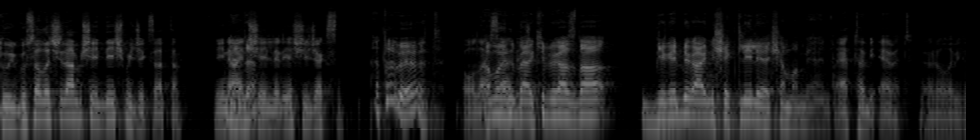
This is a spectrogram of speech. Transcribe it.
Duygusal açıdan bir şey değişmeyecek zaten. Yine aynı Neden? şeyleri yaşayacaksın. Ha tabii evet. Olay Ama hani sadece. belki biraz daha birebir aynı şekliyle yaşamam yani. E, tabii evet öyle olabilir.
